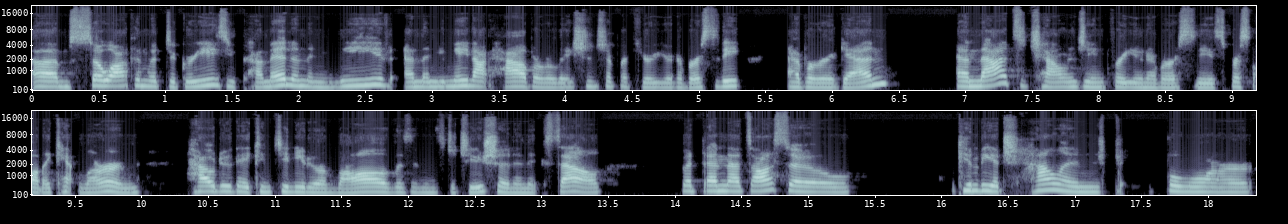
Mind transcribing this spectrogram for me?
Um, so often with degrees, you come in and then you leave, and then you may not have a relationship with your university ever again. And that's challenging for universities. First of all, they can't learn. How do they continue to evolve as an institution and excel? But then that's also can be a challenge for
